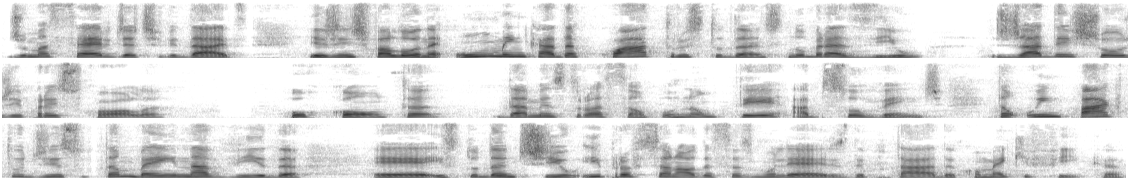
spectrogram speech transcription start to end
de uma série de atividades. E a gente falou, né, uma em cada quatro estudantes no Brasil já deixou de ir para a escola por conta da menstruação, por não ter absorvente. Então, o impacto disso também na vida é, estudantil e profissional dessas mulheres, deputada, como é que fica?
